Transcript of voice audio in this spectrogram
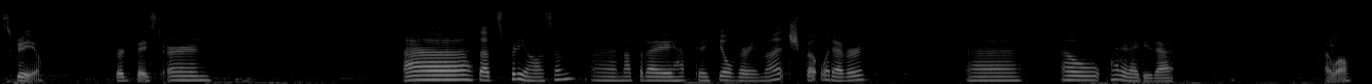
Screw you. Bird-faced urn. Uh, that's pretty awesome. Uh, not that I have to heal very much, but whatever. Uh, oh, why did I do that? Oh well.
